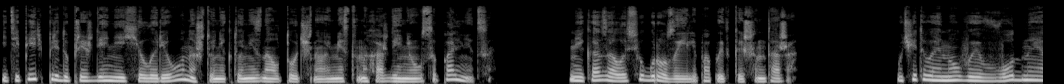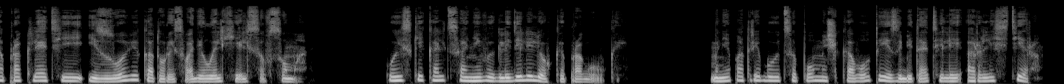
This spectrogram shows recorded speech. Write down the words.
И теперь предупреждение Хилариона, что никто не знал точного местонахождения усыпальницы, не казалось угрозой или попыткой шантажа. Учитывая новые вводные о проклятии и зове, который сводил Эльхельсов с ума, поиски кольца не выглядели легкой прогулкой. Мне потребуется помощь кого-то из обитателей Орлистера.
